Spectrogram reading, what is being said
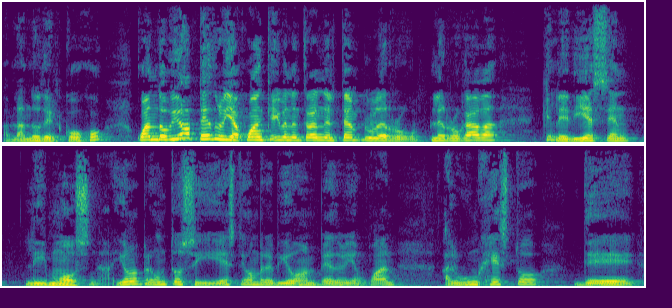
hablando del cojo, cuando vio a Pedro y a Juan que iban a entrar en el templo, le, rogaba que le diesen limosna. Yo me pregunto si este hombre vio en Pedro y en Juan algún gesto de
